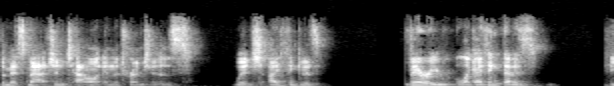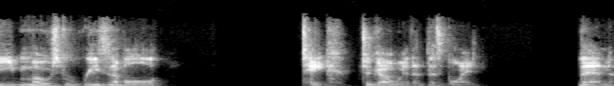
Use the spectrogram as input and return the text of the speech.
the mismatch in talent in the trenches, which I think is very like I think that is the most reasonable take to go with at this point. Then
